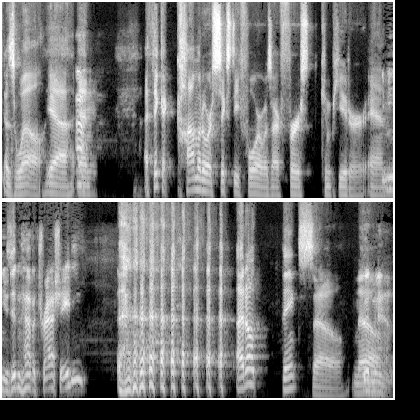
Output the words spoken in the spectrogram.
as well. Yeah, ah. and I think a Commodore 64 was our first computer. And you mean you didn't have a Trash 80? I don't think so. No. Good man.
